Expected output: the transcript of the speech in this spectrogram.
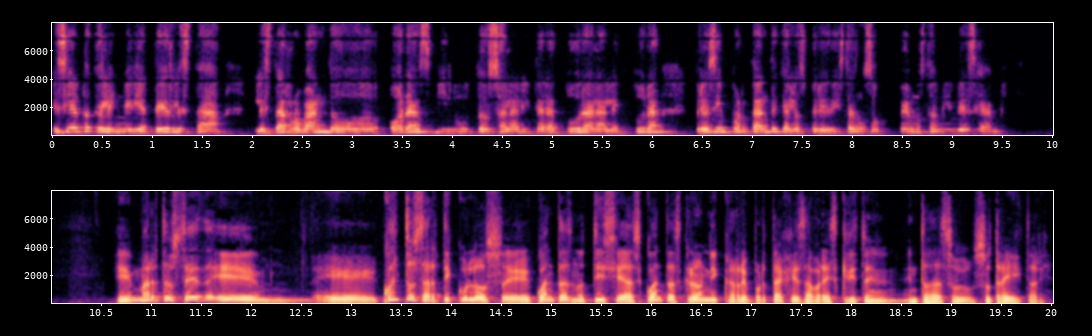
Es cierto que la inmediatez le está, le está robando horas, minutos a la literatura, a la lectura, pero es importante que los periodistas nos ocupemos también de ese ámbito. Eh, Marta, usted, eh, eh, ¿cuántos artículos, cuántas noticias, cuántas crónicas, reportajes habrá escrito en, en toda su, su, trayectoria?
